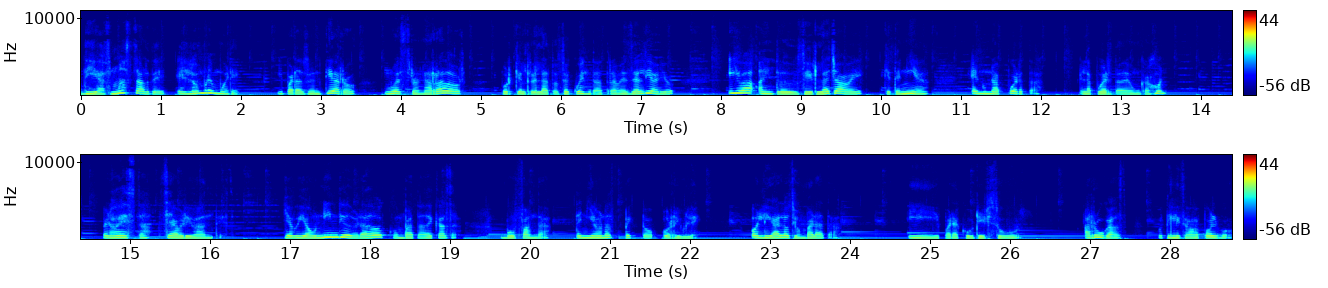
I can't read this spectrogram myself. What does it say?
Días más tarde, el hombre muere y para su entierro, nuestro narrador, porque el relato se cuenta a través del diario, iba a introducir la llave que tenía en una puerta, en la puerta de un cajón. Pero esta se abrió antes y había un indio dorado con bata de casa, bufanda, tenía un aspecto horrible, olía a loción barata y para cubrir sus arrugas utilizaba polvo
